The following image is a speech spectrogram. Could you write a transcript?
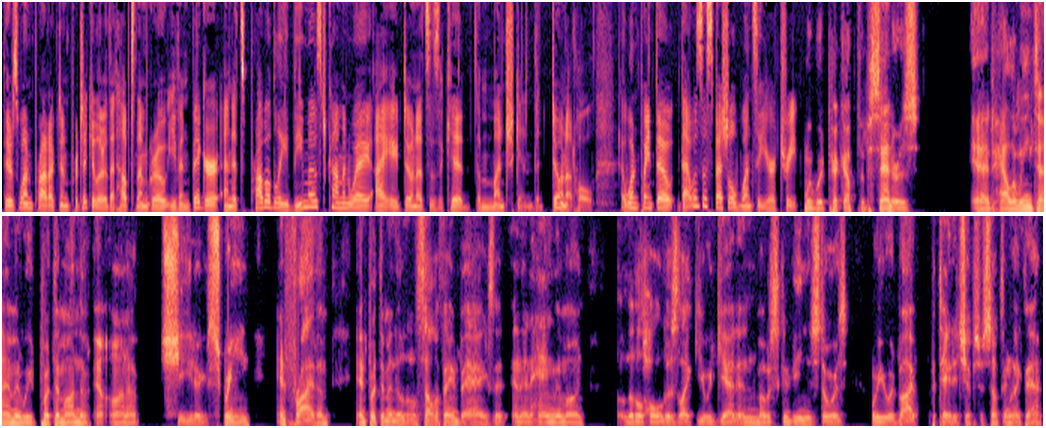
There's one product in particular that helped them grow even bigger, and it's probably the most common way I ate donuts as a kid the munchkin, the donut hole. At one point, though, that was a special once a year treat. We would pick up the centers at Halloween time and we'd put them on the on a sheet, a screen, and fry them and put them in the little cellophane bags that and then hang them on little holders like you would get in most convenience stores where you would buy potato chips or something like that.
